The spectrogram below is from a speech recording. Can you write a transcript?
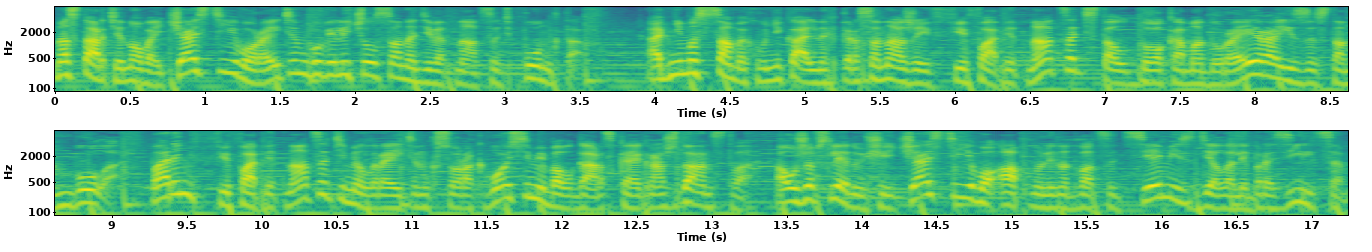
На старте новой части его рейтинг увеличился на 19 пунктов. Одним из самых уникальных персонажей в FIFA 15 стал Дока Мадурейра из Истанбула. Парень в FIFA 15 имел рейтинг 48 и болгарское гражданство, а уже в следующей части его апнули на 27 и сделали бразильцем.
